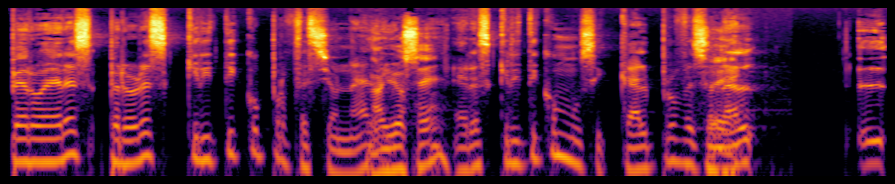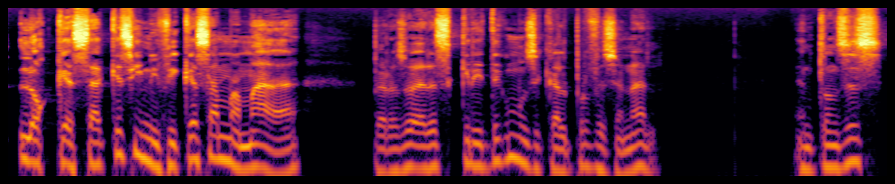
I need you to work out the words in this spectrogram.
Pero eres, pero eres crítico profesional. No, yo sé. Eres crítico musical profesional. Lo que sea que signifique esa mamada, pero eso eres crítico musical profesional. Entonces,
